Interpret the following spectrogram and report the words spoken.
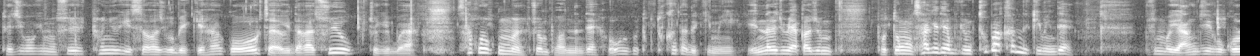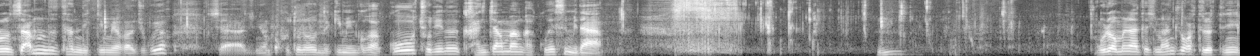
돼지고기 뭐 수육 편육이 있어 가지고 몇 개 하고, 자 여기다가 수육 저기 뭐야 사골 국물 좀 부었는데, 오 이거 독특하다 느낌이. 옛날에 좀 약간 좀 보통 사게 되면 좀 투박한 느낌인데 무슨 뭐 양지고 그런 삶는 듯한 느낌이어 가지고요. 자, 그냥 부드러운 느낌인 것 같고 조리는 간장만 갖고 했습니다. 음. 우리 어머니한테 지금 한 조각 드렸더니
